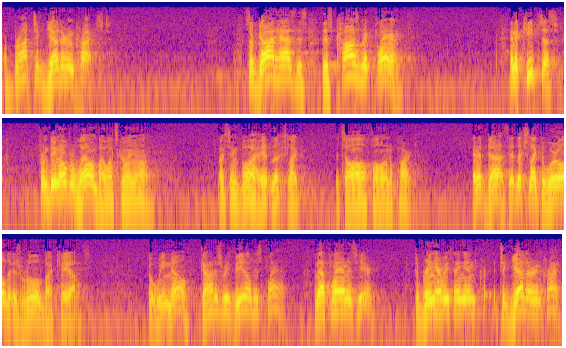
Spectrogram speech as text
are brought together in Christ. So God has this, this cosmic plan. And it keeps us from being overwhelmed by what's going on. By saying, boy, it looks like it's all falling apart. And it does. It looks like the world is ruled by chaos. But we know God has revealed his plan. And that plan is here to bring everything in, together in Christ.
